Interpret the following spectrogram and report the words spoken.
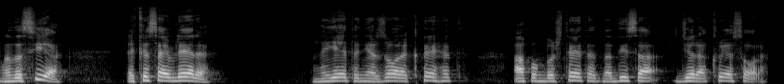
Rëndësia e kësaj vlere në jetën njerëzore kthehet apo mbështetet në disa gjëra kryesore.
